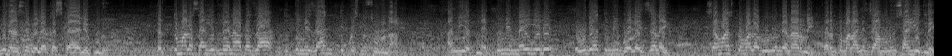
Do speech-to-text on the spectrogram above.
विधानसभेला कसं काय आले पुढं? तर तुम्हाला सांगितलं ना आता जा तर तुम्ही जा आणि ते प्रश्न सोडून आला. आम्ही येत नाही. तुम्ही नाही गेले तर उद्या तुम्ही बोलायचं नाही. समाज तुम्हाला बोलून देणार नाही. कारण तुम्हाला आम्ही जा म्हणून सांगितलंय.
